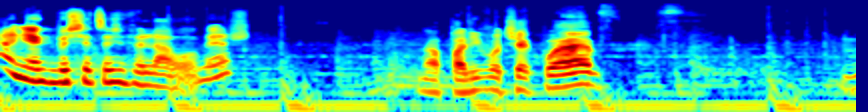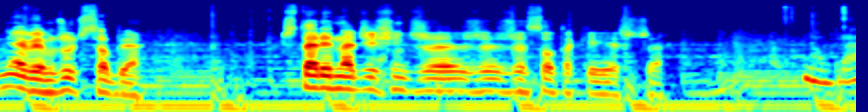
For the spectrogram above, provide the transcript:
Fajnie, jakby się coś wylało, wiesz? Na paliwo ciekłe, nie wiem, rzuć sobie. 4 na 10, że, że, że są takie jeszcze. Dobra.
